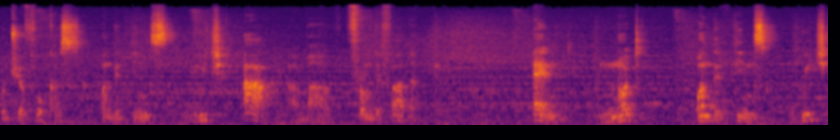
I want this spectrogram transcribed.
put your focus on the things which are above from the Father and not on the things which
